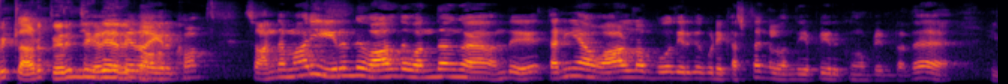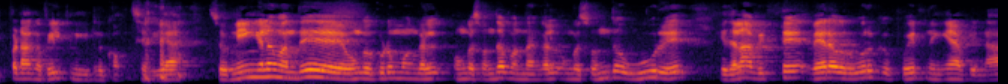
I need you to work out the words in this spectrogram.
வீட்டுல அடுப்பு எரிஞ்சுக்கிட்டே இருக்கும். ஸோ அந்த மாதிரி இருந்து வாழ்ந்து வந்தவங்க வந்து தனியா வாழும் போது இருக்கக்கூடிய கஷ்டங்கள் வந்து எப்படி இருக்கும் அப்படின்றத இப்போ நாங்கள் ஃபீல் பண்ணிக்கிட்டு இருக்கோம் சரியா? ஸோ நீங்களும் வந்து உங்க குடும்பங்கள் உங்க சொந்த பந்தங்கள் உங்க சொந்த ஊர் இதெல்லாம் விட்டு வேற ஒரு ஊருக்கு போயிருந்தீங்க அப்படின்னா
